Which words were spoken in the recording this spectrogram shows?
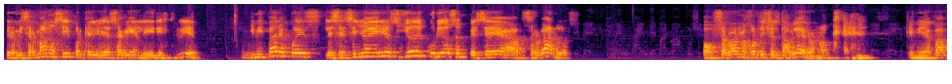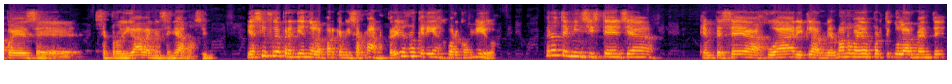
Pero mis hermanos sí, porque ellos ya sabían leer y escribir. Y mi padre pues les enseñó a ellos y yo de curioso empecé a observarlos. Observar, mejor dicho, el tablero, ¿no? Que, mi papá pues eh, se prodigaba en enseñarnos. Y, y así fui aprendiendo a la par que mis hermanos, pero ellos no querían jugar conmigo. Pero ante mi insistencia, empecé a jugar y claro, mi hermano mayor particularmente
